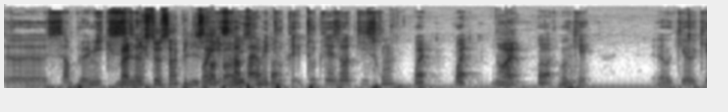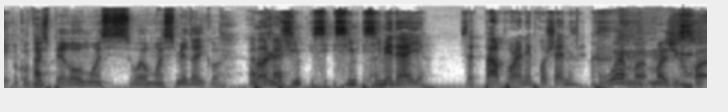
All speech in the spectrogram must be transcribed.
euh, simple mixte. bah le mixte simple il y Ouais, sera il pas sera Il pas, sera mais pas. Toutes, les, toutes les autres y seront. Ouais, ouais. ouais ouais. Ok. Ok, ok. Donc on peut Ah. espérer au moins 6 ouais, au moins six médailles quoi. Après, Paul, 6 médailles. Ça te parle pour l'année prochaine? Ouais, moi, moi j'y crois,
